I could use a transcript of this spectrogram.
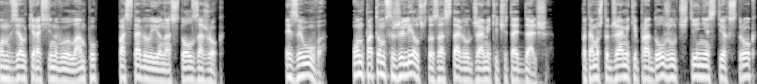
Он взял керосиновую лампу, поставил ее на стол, зажег. Эзеува. Он потом сожалел, что заставил Джамики читать дальше, потому что Джамики продолжил чтение с тех строк,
